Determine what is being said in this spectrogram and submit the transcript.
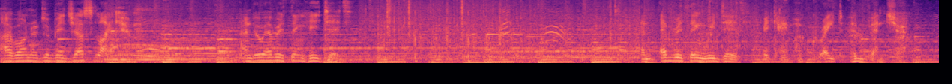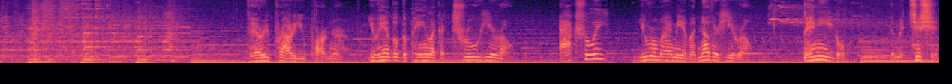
I wanted to be just like him and do everything he did. And everything we did became a great adventure. Very proud of you, partner. You handled the pain like a true hero. Actually, you remind me of another hero, Ben Eagle, the magician.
